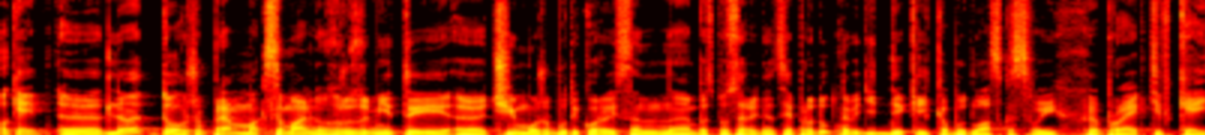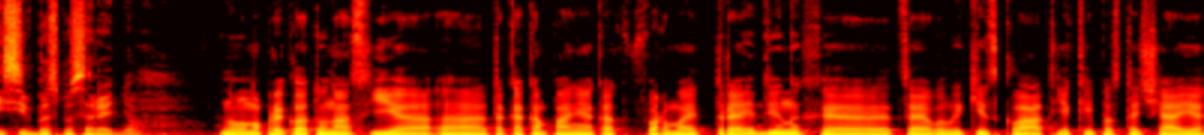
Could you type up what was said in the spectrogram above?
окей, е, для того, щоб прям максимально зрозуміти, е, чим може бути корисен е, безпосередньо цей продукт, наведіть декілька, будь ласка, своїх проєктів, кейсів безпосередньо. Ну, наприклад, у нас є е, така компанія, як Format Trading. Е, це великий склад, який постачає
